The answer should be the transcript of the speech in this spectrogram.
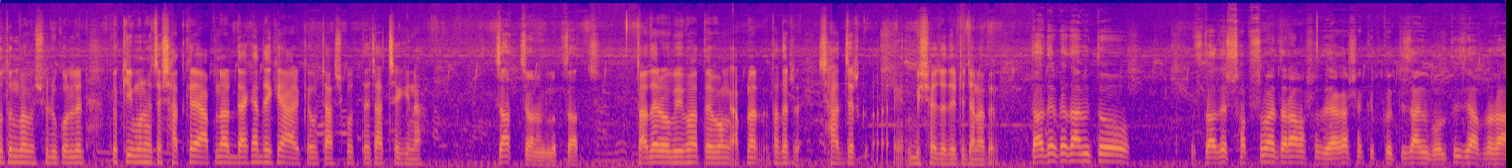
নতুনভাবে শুরু করলেন তো কি মনে হচ্ছে সাতক্ষীরা আপনার দেখা দেখে আর কেউ চাষ করতে চাচ্ছে কিনা? চাচ্ছে অনেক লোক চাচ্ছে। তাদের অভিমত এবং আপনার তাদের সাহায্যের বিষয়ে যদি একটু জানাতেন। তাদের কাছে আমি তো তাদের সবসময় তারা আমার সাথে দেখা সাক্ষাৎ করতেছে। আমি বলতে যে আপনারা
